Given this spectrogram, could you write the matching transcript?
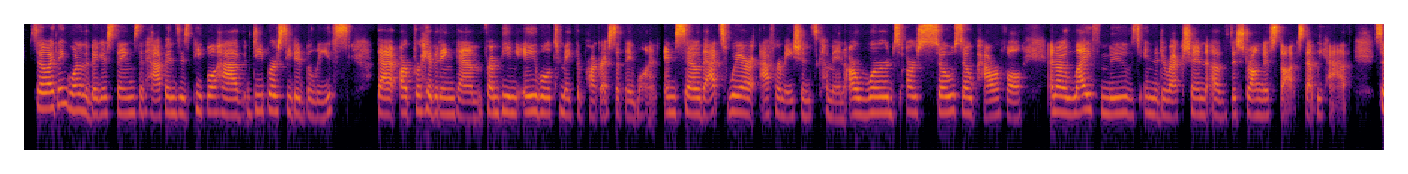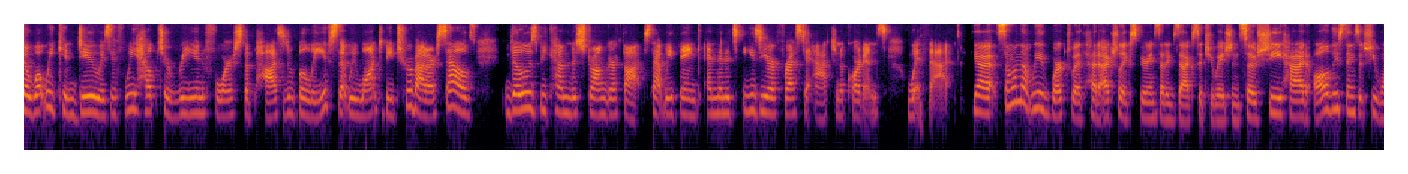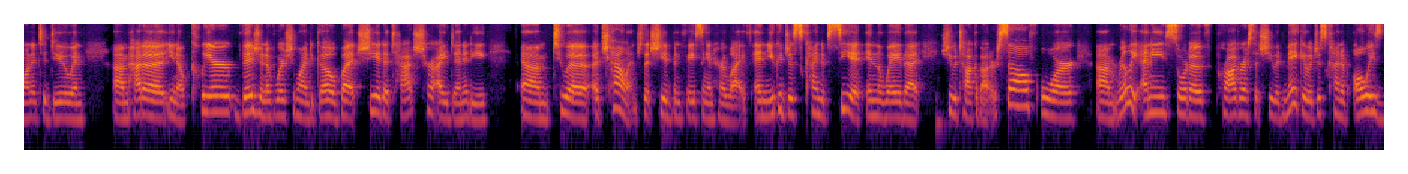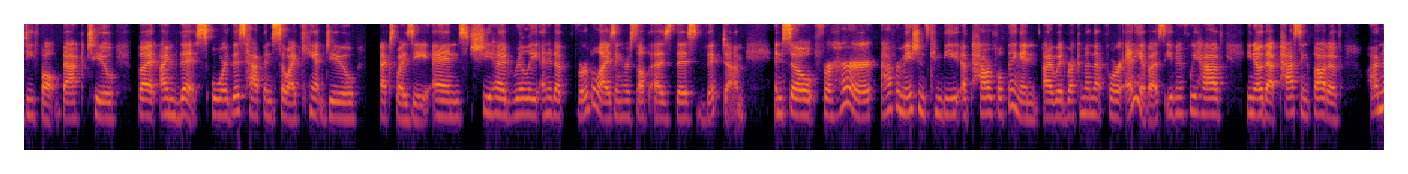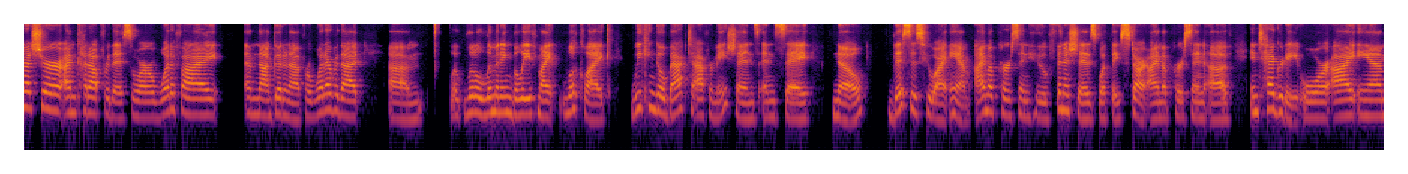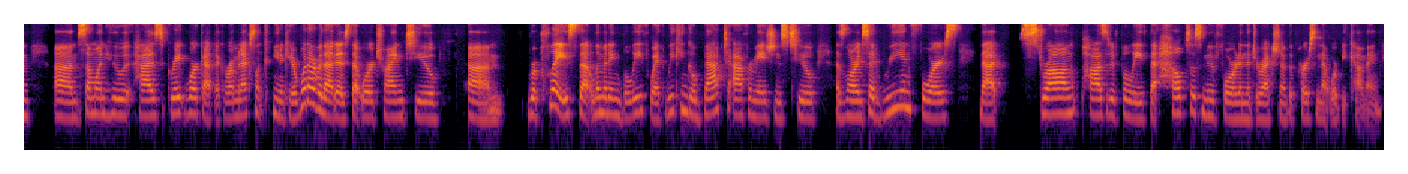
So I think one of the biggest things that happens is people have deeper seated beliefs that are prohibiting them from being able to make the progress that they want. And so that's where affirmations come in. Our words are so, so powerful, and our life moves in the direction of the strongest thoughts that we have. So, what we can do is if we help to reinforce the positive beliefs that we want to be true about ourselves, those become the stronger thoughts that we think, and then it's easier for us to act in accordance with that. Yeah, someone that we worked with had actually experienced that exact situation. So she had all of these things that she wanted to do and um, had a you know clear vision of where she wanted to go, but she had attached her identity um, to a, a, challenge that she had been facing in her life. And you could just kind of see it in the way that she would talk about herself or um, really any sort of progress that she would make. It would just kind of always default back to, but I'm this, or this happened, so I can't do XYZ. And she had really ended up verbalizing herself as this victim. And so for her, affirmations can be a powerful thing. And I would recommend that for any of us, even if we have, you know, that passing thought of, I'm not sure I'm cut out for this, or what if I am not good enough, or whatever that um, little limiting belief might look like, we can go back to affirmations and say, no, this is who I am. I'm a person who finishes what they start. I'm a person of integrity, or I am um, someone who has great work ethic, or I'm an excellent communicator, whatever that is that we're trying to um, replace that limiting belief with. We can go back to affirmations to, as Lauren said, reinforce that strong positive belief that helps us move forward in the direction of the person that we're becoming.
